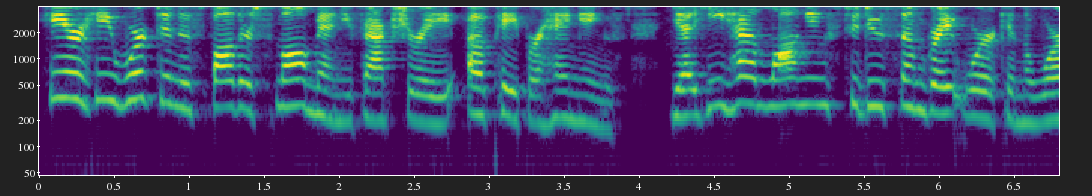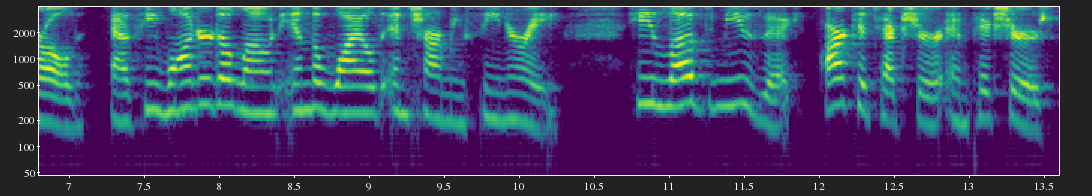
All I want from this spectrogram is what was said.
Here he worked in his father's small manufactory of paper hangings, yet he had longings to do some great work in the world, as he wandered alone in the wild and charming scenery. He loved music, architecture, and pictures,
